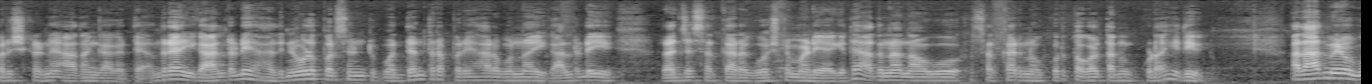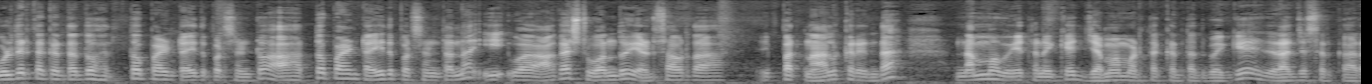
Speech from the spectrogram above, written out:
ಪರಿಷ್ಕರಣೆ ಆದಂಗೆ ಆಗುತ್ತೆ. ಅಂದರೆ ಈಗ ಆಲ್ರೆಡಿ ಹದಿನೇಳು ಪರ್ಸೆಂಟ್ ಮಧ್ಯಂತರ ಪರಿಹಾರವನ್ನು ಈಗ ಆಲ್ರೆಡಿ ರಾಜ್ಯ ಸರ್ಕಾರ ಘೋಷಣೆ ಮಾಡಿ ಆಗಿದೆ. ಅದನ್ನು ನಾವು ಸರ್ಕಾರಿ ನೌಕರು ತಗೊಳ್ತಾನೂ ಕೂಡ ಇದ್ದೀವಿ ಅದಾದಮೇಲೆ ಉಳಿದಿರ್ತಕ್ಕಂಥದ್ದು ಹತ್ತು ಪಾಯಿಂಟ್ ಐದು ಪರ್ಸೆಂಟು ಆ ಹತ್ತು ಪಾಯಿಂಟ್ ಐದು ಪರ್ಸೆಂಟನ್ನು ಈ ಆಗಸ್ಟ್ ಒಂದು, ಎರಡು ಸಾವಿರದ ಇಪ್ಪತ್ತ್ನಾಲ್ಕರಿಂದ ನಮ್ಮ ವೇತನಕ್ಕೆ ಜಮಾ ಮಾಡ್ತಕ್ಕಂಥದ್ದು ಬಗ್ಗೆ ರಾಜ್ಯ ಸರ್ಕಾರ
